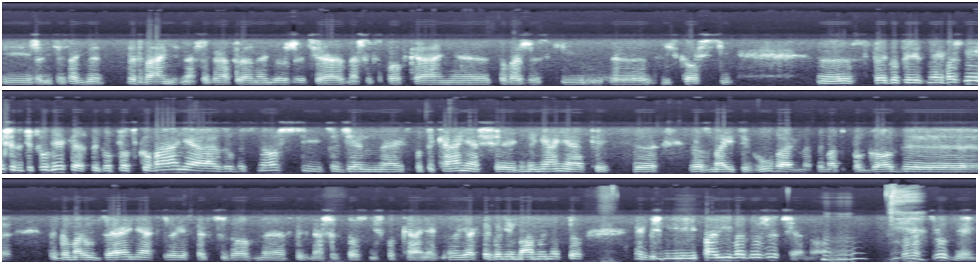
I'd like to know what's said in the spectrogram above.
i jeżeli jesteśmy wyrwani z naszego naturalnego życia, z naszych spotkań e, towarzyskich, e, z bliskości, e, z tego, co jest najważniejsze, życie człowieka, z tego plotkowania, z obecności codziennej, spotykania się, gmieniania tych e, rozmaitych uwag na temat pogody, tego marudzenia, które jest tak cudowne w tych naszych polskich spotkaniach. No jak tego nie mamy, no to jakbyśmy nie mieli paliwa do życia. No. Coraz trudniej.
